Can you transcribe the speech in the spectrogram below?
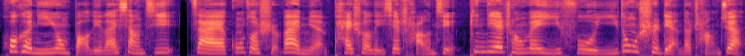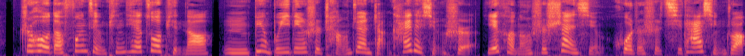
霍克尼用宝丽来相机在工作室外面拍摄了一些场景，拼贴成为一幅移动视点的长卷。之后的风景拼贴作品呢，嗯，并不一定是长卷展开的形式，也可能是扇形或者是其他形状。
